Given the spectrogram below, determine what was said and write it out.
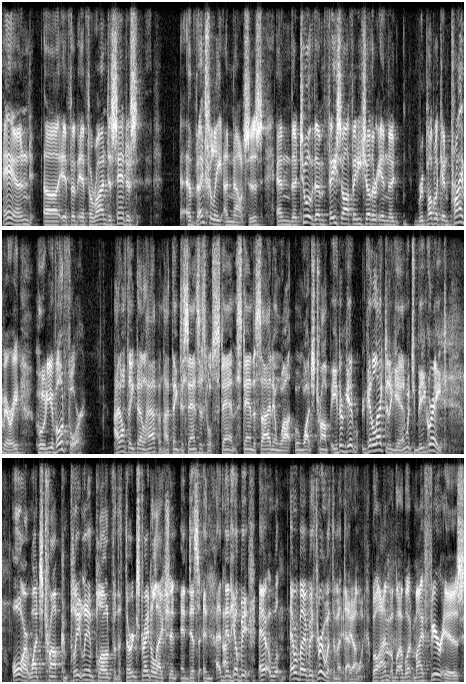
and uh, if if Ron DeSantis eventually announces and the two of them face off at each other in the Republican primary, who do you vote for? I don't think that'll happen. I think DeSantis will stand stand aside and and watch Trump either get get elected again, which would be great, or watch Trump completely implode for the third straight election, and, dis- and, and then he'll be well, everybody will be through with him at that point. Well, I'm what my fear is,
